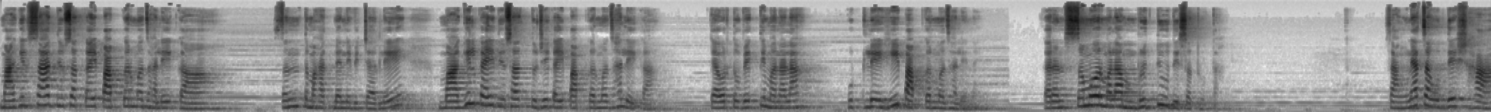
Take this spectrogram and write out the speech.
मागील सात दिवसात काही पापकर्म झाले का? संत महात्म्यांनी विचारले मागील काही दिवसात तुझे काही पापकर्म झाले का? त्यावर तो व्यक्ती म्हणाला कुठलेही पापकर्म झाले नाही. कारण समोर मला मृत्यू दिसत होता. सांगण्याचा उद्देश हा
